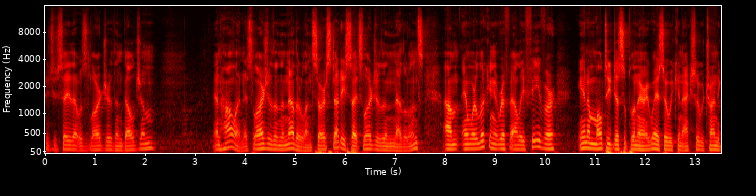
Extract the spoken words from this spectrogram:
Did you say that was larger than Belgium? And Holland. It's larger than the Netherlands. So our study site's larger than the Netherlands. Um, and we're looking at Rift Valley fever in a multidisciplinary way. So we can actually, we're trying to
